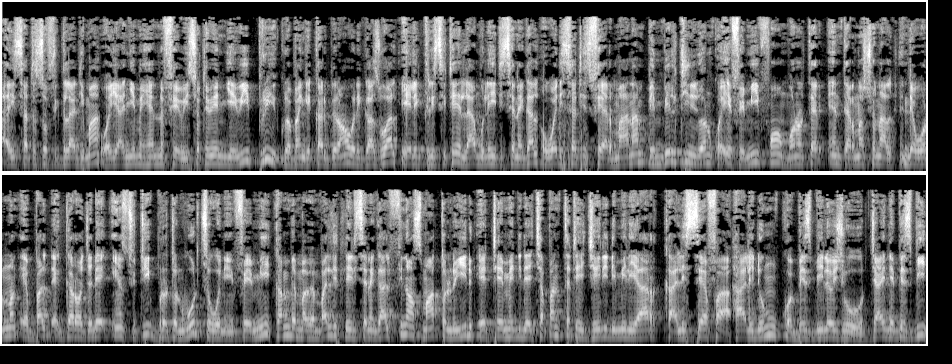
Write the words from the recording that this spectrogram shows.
aissata sofi gladima o yañima hen no fewi. So tawi en ƴeewi prix to banggue carburant woni gasoil e électricité laamu leydi sénégal o waɗi satisfaire. Manam ɓe beltini ɗon ko fmi fonds monétaire international. Nde wonnoon e balɗe garoje ɗe institut breton woods woni fmi kamɓe maɓe ballit leydi sénégal financement tolno yiɗi e temeɗiɗi e capantati e jeeɗiɗi milliard kalis sefa haali ɗum ko besbi le jour. Jaynde besbi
